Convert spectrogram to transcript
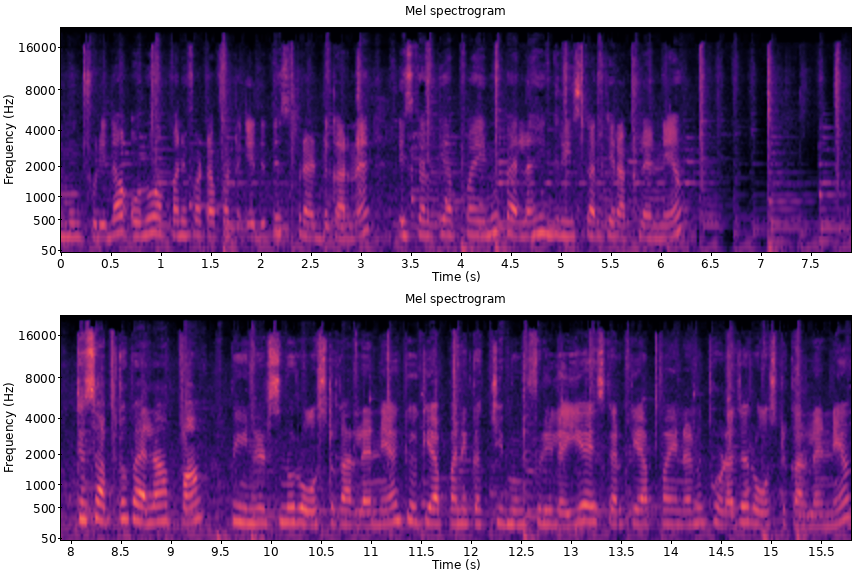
ਮੂੰਗਫਲੀ ਦਾ, ਉਹਨੂੰ ਆਪਾਂ ਨੇ ਫਟਾਫਟ ਇਹਦੇ ਤੇ ਸਪਰੈਡ ਕਰਨਾ ਹੈ। ਇਸ ਕਰਕੇ ਆਪਾਂ ਇਹਨੂੰ ਪਹਿਲਾਂ ਹੀ ਗਰੀਸ ਕਰਕੇ ਰੱਖ ਲੈਨੇ ਆ ਤੇ ਸਭ ਤੋਂ ਪਹਿਲਾਂ ਆਪਾਂ ਪੀਨਟਸ ਨੂੰ ਰੋਸਟ ਕਰ ਲੈਨੇ ਆ ਕਿਉਂਕਿ ਆਪਾਂ ਨੇ ਕੱਚੀ ਮੂੰਗਫਲੀ ਲਈ ਹੈ, ਇਸ ਕਰਕੇ ਆਪਾਂ ਇਹਨਾਂ ਨੂੰ ਥੋੜਾ ਜਿਹਾ ਰੋਸਟ ਕਰ ਲੈਨੇ ਆ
